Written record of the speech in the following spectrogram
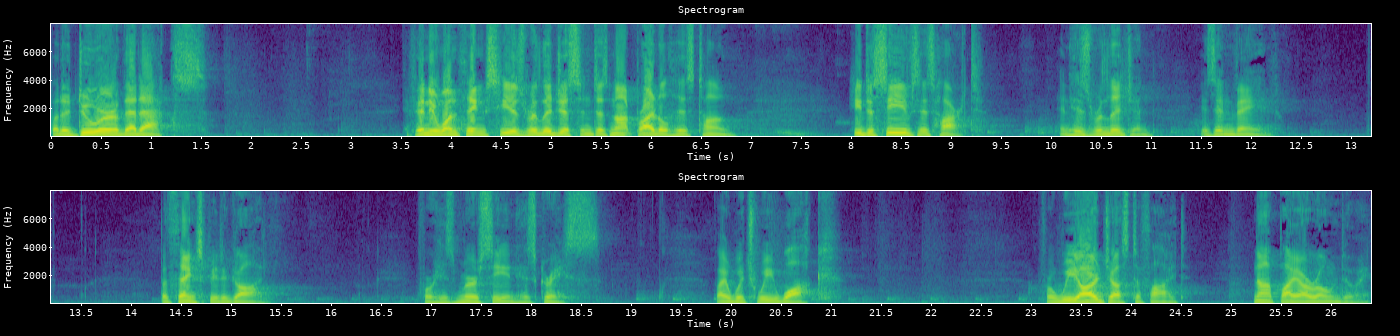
but a doer that acts. If anyone thinks he is religious and does not bridle his tongue, he deceives his heart, and his religion is in vain. But thanks be to God for his mercy and his grace by which we walk. For we are justified not by our own doing,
